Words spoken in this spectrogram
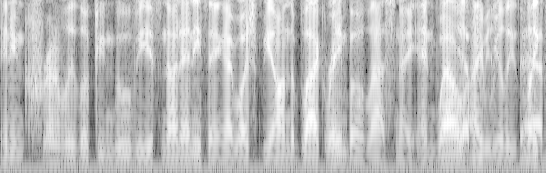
an incredibly looking movie, if not anything. I watched Beyond the Black Rainbow last night, and while Yeah, I really like,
